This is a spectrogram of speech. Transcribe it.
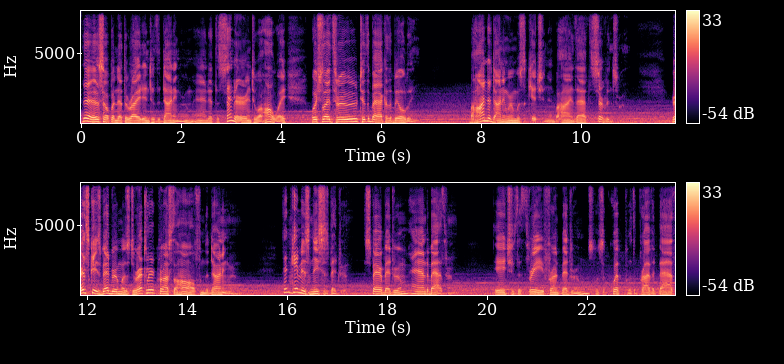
This opened at the right into the dining room, and at the center into a hallway, which led through to the back of the building. Behind the dining room was the kitchen, and behind that, the servants' room. Ritsky's bedroom was directly across the hall from the dining room. Then came his niece's bedroom, a spare bedroom, and a bathroom. Each of the three front bedrooms was equipped with a private bath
